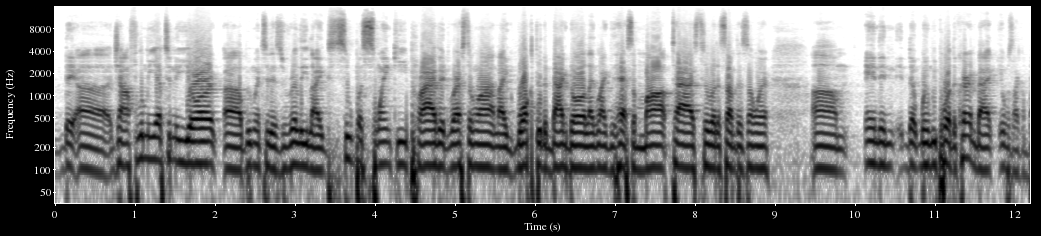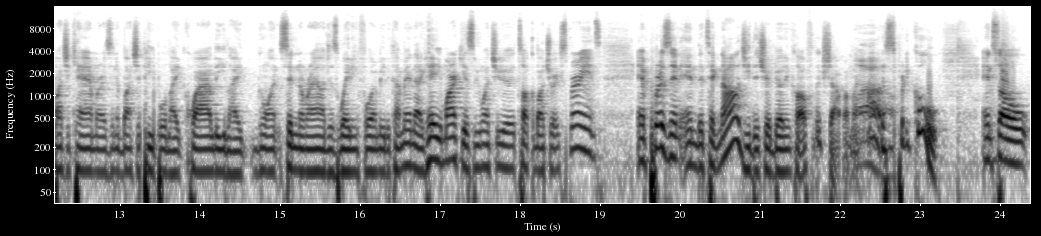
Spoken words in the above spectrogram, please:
they uh, John flew me up to New York. Uh, we went to this really like super swanky private restaurant. Like walked through the back door, like like it had some mob ties to it or something somewhere. Um, and then the, when we pulled the curtain back, it was like a bunch of cameras and a bunch of people like quietly like going sitting around just waiting for me to come in. Like, hey Marcus, we want you to talk about your experience in prison and the technology that you're building called Flikshop. I'm like, Wow. oh, this is pretty cool. And so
